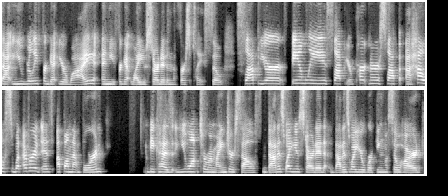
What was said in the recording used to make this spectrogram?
that you really forget your why and you forget why you started in the first place. So slap your family, slap your partner, slap a house, whatever it is up on that board because you want to remind yourself that is why you started. That is why you're working so hard.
